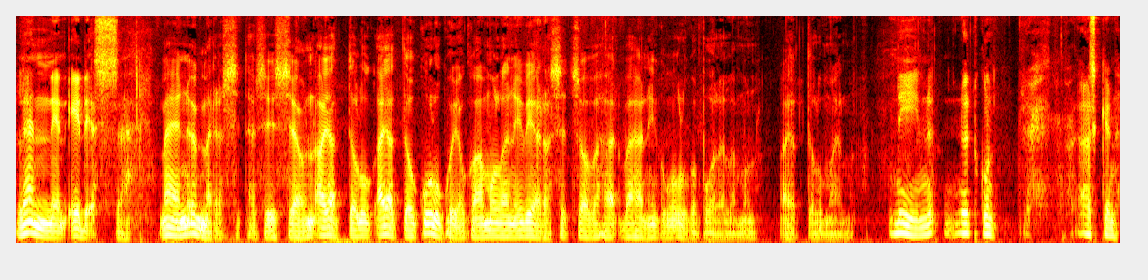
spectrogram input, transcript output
lännen edessä? Mä en ymmärrä sitä. Siis se on ajattelu, ajattelukulku, joka on mulle niin vieras, että se on vähän, vähän niin kuin ulkopuolella mun ajattelumaailma. Niin, nyt kun äsken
